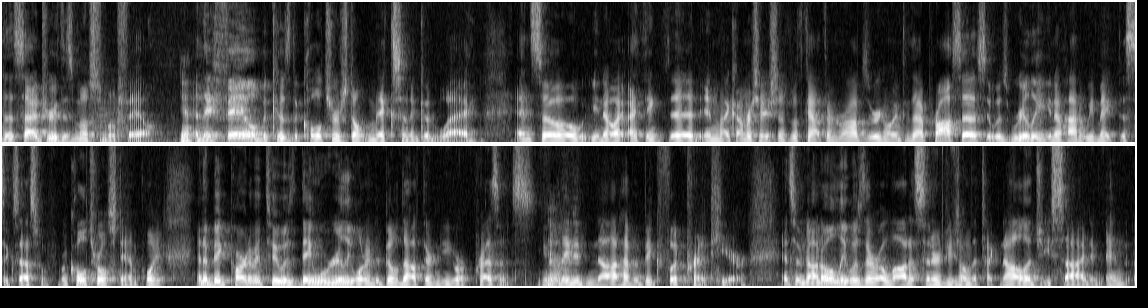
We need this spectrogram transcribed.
the sad truth is most of them fail. Yeah. And they fail because the cultures don't mix in a good way. And so, you know, I, I, think that in my conversations with Catherine Robb as we were going through that process, it was really, you know, how do we make this successful from a cultural standpoint? And a big part of it too is they really wanted to build out their New York presence. You know, yeah. they did not have a big footprint here. And so not only was there a lot of synergies on the technology side and, and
